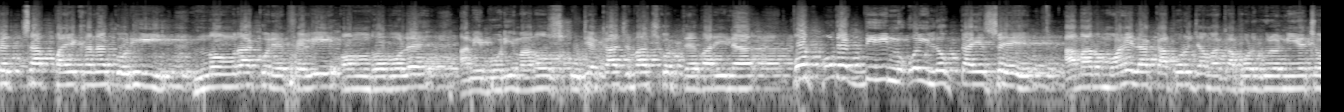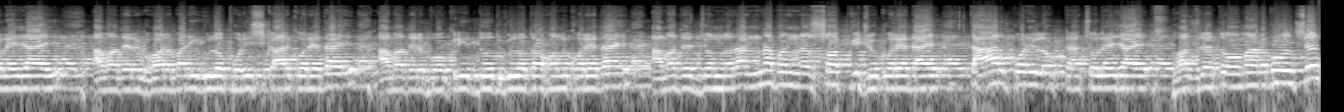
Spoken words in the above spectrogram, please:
পেচ্ছাপ পায়খানা করি, নোংরা করে ফেলি অন্ধ বলে, আমি বুড়ি মানুষ, উঠে কাজ বাজ করতে পারি না। প্রত্যেক দিন ওই লোকটা এসে আমার ময়লা কাপড়, জামা কাপড়গুলো নিয়ে চলে যায়, আমাদের ঘর বাড়িগুলো পরিষ্কার করে দেয়, আমাদের বকরির দুধগুলো দহন করে দেয় আমাদের জন্য রান্না বান্না সব কিছু করে দেয়। তারপরে লোকটা চলে যায়। হজরত ওমার বলছেন,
